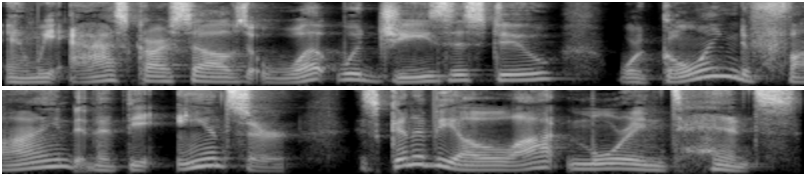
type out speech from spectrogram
and we ask ourselves, what would Jesus do? We're going to find that the answer is going to be a lot more intense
